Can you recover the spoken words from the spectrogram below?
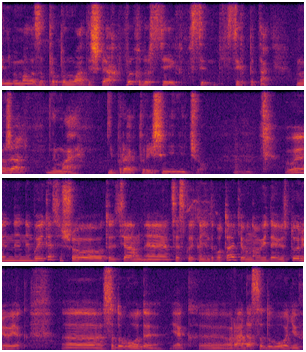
така ніби мала запропонувати шлях виходу з цих, з цих- питань. Ну, на жаль, немає ні проекту рішення, нічого. Ви не, не боїтеся, що от ця, е, це скликання депутатів, воно війде в історію як е, садоводи, як е, рада садоводів?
